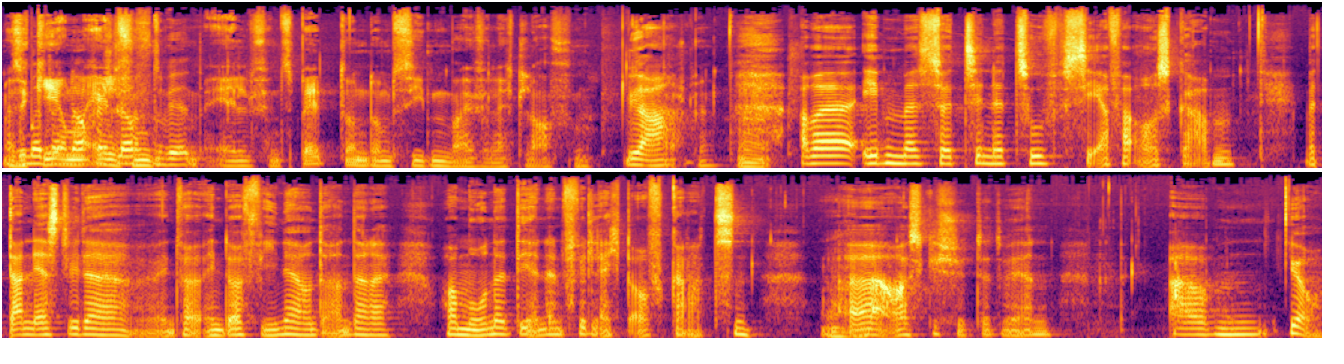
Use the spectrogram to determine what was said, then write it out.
also ich gehe um elf, und, um elf ins Bett und um sieben war ich vielleicht laufen. Ja, mhm. aber eben man sollte sich nicht zu sehr verausgaben, weil dann erst wieder Endorphine und andere Hormone, die einen vielleicht aufkratzen, mhm. äh, ausgeschüttet werden. Ähm, ja,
